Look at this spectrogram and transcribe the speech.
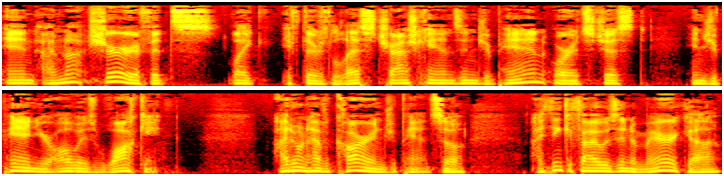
And I'm not sure if it's like if there's less trash cans in Japan or it's just in Japan you're always walking. I don't have a car in Japan, so I think if I was in America,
